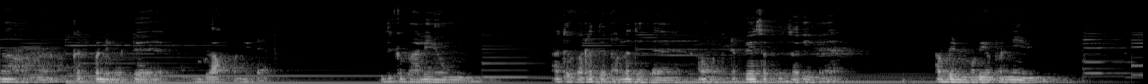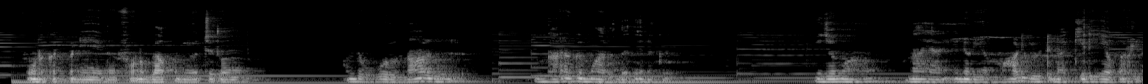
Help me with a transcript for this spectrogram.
நான் கட் பண்ணி விட்டு பிளாக் பண்ணிட்டேன். இதுக்கு மேலேயும் அது வர்றது நல்லதில்லை அவங்கக்கிட்ட பேசுறது சரியில்லை அப்படின்னு முடிவு பண்ணி ஃபோனை கட் பண்ணி அதை ஃபோனை பிளாக் பண்ணி வச்சதும் அந்த ஒரு நாள் நரகமாக இருந்தது எனக்கு. நிஜமாக நான் என்னுடைய மாடி விட்டு நான் கீழே வரல.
